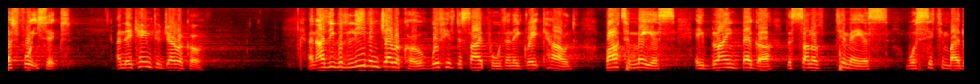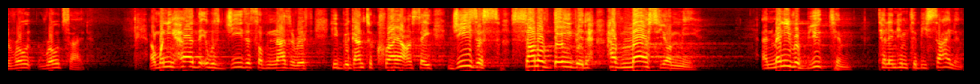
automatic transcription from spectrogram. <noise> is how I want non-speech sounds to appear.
Verse 46. And they came to Jericho. And as he was leaving Jericho with his disciples and a great crowd, Bartimaeus, a blind beggar, the son of Timaeus, was sitting by the road, roadside. And when he heard that it was Jesus of Nazareth, he began to cry out and say, Jesus, son of David, have mercy on me. And many rebuked him, telling him to be silent.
